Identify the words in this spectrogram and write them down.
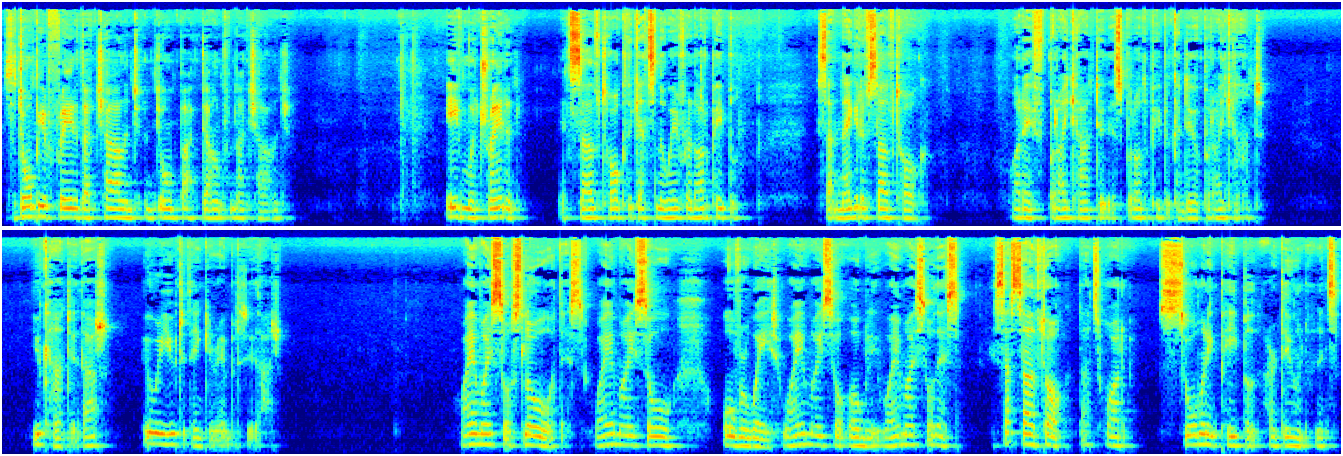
So don't be afraid of that challenge and don't back down from that challenge. Even with training, it's self talk that gets in the way for a lot of people. It's that negative self talk. What if, but I can't do this, but other people can do it, but I can't. You can't do that. Who are you to think you're able to do that? Why am I so slow at this? Why am I so overweight? Why am I so ugly? Why am I so this? It's that self talk. That's what so many people are doing, and it's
